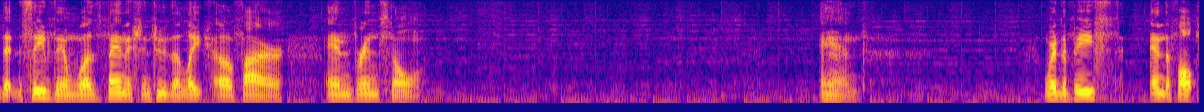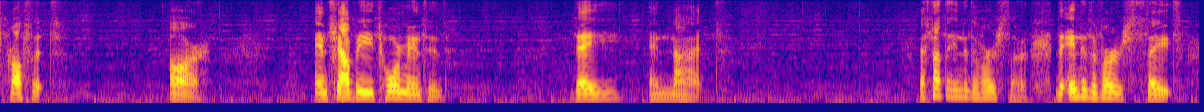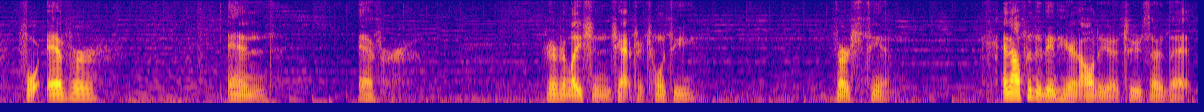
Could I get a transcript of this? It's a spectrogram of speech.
that deceived them was banished into the lake of fire and brimstone. And where the beast and the false prophet are, and shall be tormented day and night. That's not the end of the verse, though. The end of the verse states, forever and ever. Revelation chapter 20, verse 10. And I'll put it in here in audio too so that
